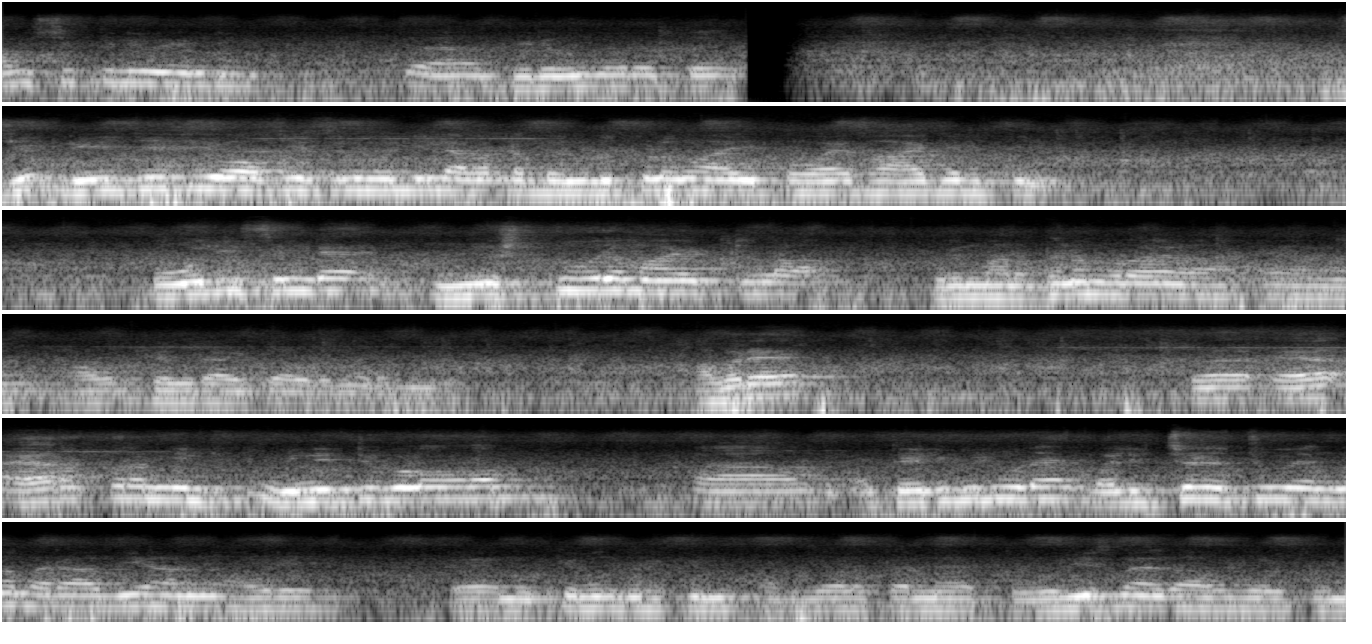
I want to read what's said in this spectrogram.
ആവശ്യത്തിന് വേണ്ടി തിരുവനന്തപുരത്ത് ഡി ജി പി ഓഫീസിന് മുന്നിൽ അവരുടെ ബന്ധുക്കളുമായി പോയ സാഹചര്യത്തിൽ പോലീസിന്റെ നിഷ്ഠൂരമായിട്ടുള്ള ഒരു മർദ്ദനമുറ അവർക്കെതിരായിട്ട് അവിടെ നടന്നത്. അവരെ ഏറെക്കുറെ മിനിറ്റ് മിനിറ്റുകളോളം തെരുവിലൂടെ വലിച്ചിഴച്ചു എന്ന പരാതിയാണ് അവർ മുഖ്യമന്ത്രിക്കും അതുപോലെ തന്നെ പോലീസ് മേധാവികൾക്കും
